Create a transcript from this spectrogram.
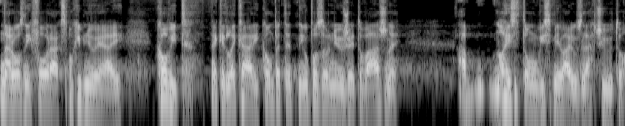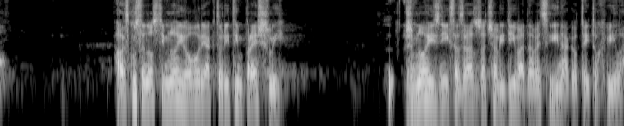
na rôznych fórach spochybňuje aj COVID, aj keď lekári kompetentní upozorňujú, že je to vážne. A mnohí sa tomu vysmievajú, zľahčujú to. Ale skúsenosti mnohí hovoria, ktorí tým prešli, že mnohí z nich sa zrazu začali dívať na veci inak od tejto chvíle.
